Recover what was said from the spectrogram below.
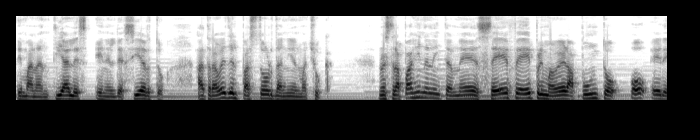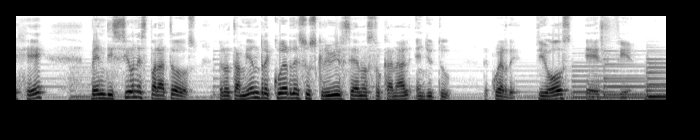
de manantiales en el desierto a través del pastor Daniel Machuca. Nuestra página en internet es cfeprimavera.org. Bendiciones para todos, pero también recuerde suscribirse a nuestro canal en YouTube. Recuerde, Dios es fiel.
